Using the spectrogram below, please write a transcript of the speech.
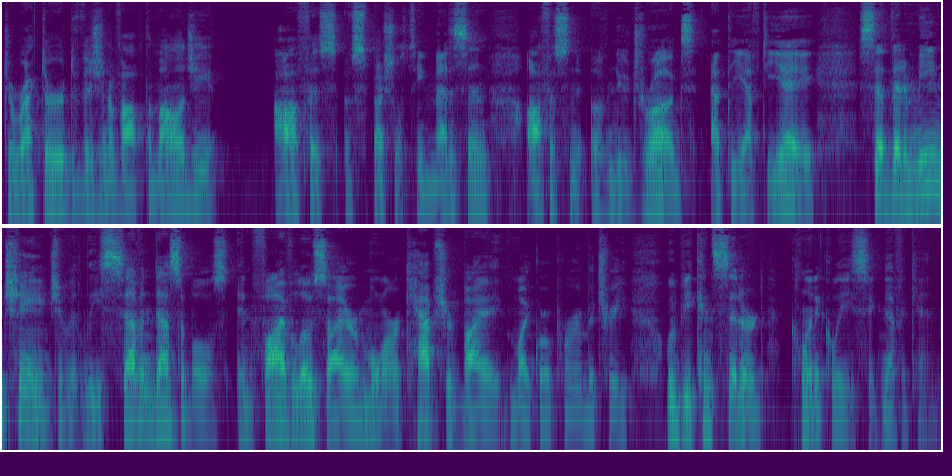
Director, Division of Ophthalmology, Office of Specialty Medicine, Office of New Drugs at the FDA, said that a mean change of at least 7 decibels in 5 loci or more captured by microperimetry would be considered clinically significant.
